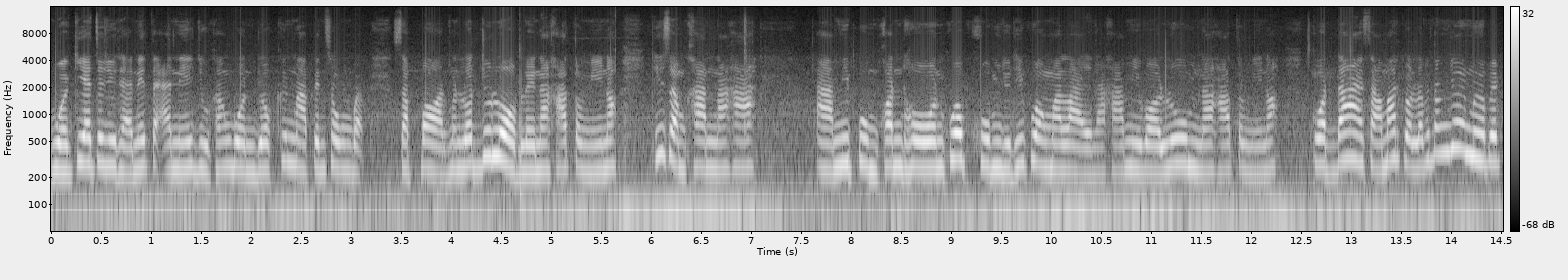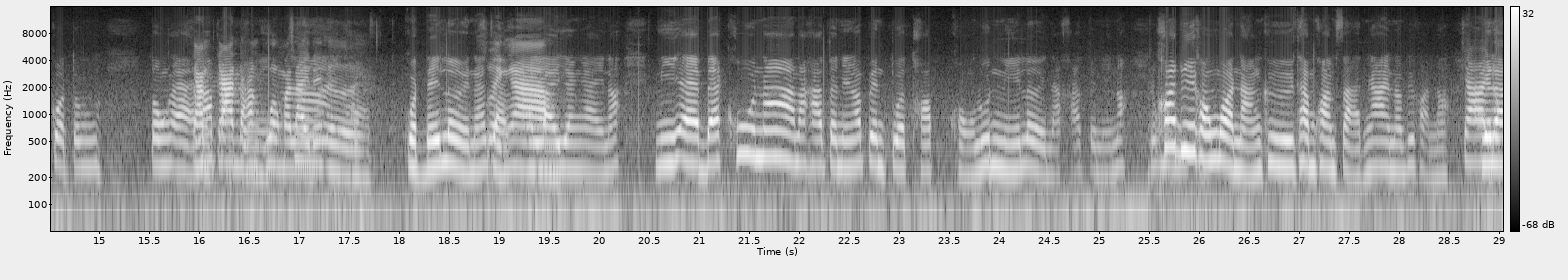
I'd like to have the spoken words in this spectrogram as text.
หัวเกียร์จะอยู่แถวนี้แต่อันนี้อยู่ข้างบนยกขึ้นมาเป็นทรงแบบสปอร์ตมันรถยุโรปเลยนะคะ ตรงนี้เนาะที่สำคัญนะคะอ่ามีปุ่มคอนโทรลควบคุมอยู่ที่พวงมาลัยนะคะ มีวอลลุ่มนะคะ ตรงนี้เนาะกดได้สามารถกดแล้วไม่ต้องยื่นมือไปกดตรงตรงอ่าสั่งหน้ปัดการตนี้ทางพวงมาลัยได้เลยใช่ค่ะกดได้เลยนะสวยงามจะอะไรยังไงเนาะมีแอร์แบ็กคู่หน้านะคะ ตัวนี้เนาะเป็นตัวท็อป ของรุ่นนี้เลยนะคะตัวนี้เนาะข้อดีของเบ่อหนังคือทำความสะอาดง่ายเนาะพี่ขวัญเนาะใช่เวลา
